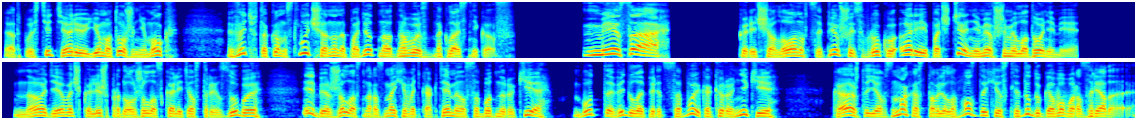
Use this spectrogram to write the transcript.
Отпустить Арию Юма тоже не мог, ведь в таком случае она нападёт на одного из одноклассников. «Миса!» — кричал он, вцепившись в руку Арии почти онемевшими ладонями. Но девочка лишь продолжила скалить острые зубы и безжалостно размахивать когтями на свободной руке, будто видела перед собой, как Ироники. Каждый её взмах оставлял в воздухе следы дугового разряда.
